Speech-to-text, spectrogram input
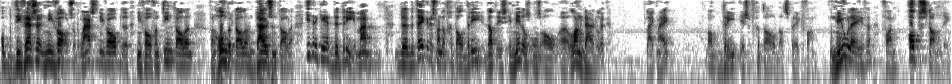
op diverse niveaus. Op het laagste niveau, op het niveau van tientallen, van honderdtallen, duizendtallen. Iedere keer de drie. Maar de betekenis van dat getal drie, dat is inmiddels ons al uh, lang duidelijk. Lijkt mij. Want drie is het getal dat spreekt van nieuw leven, van opstanding.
